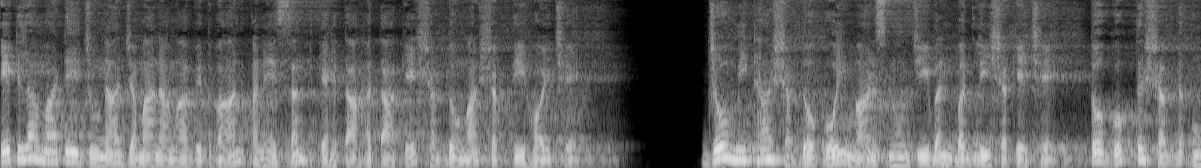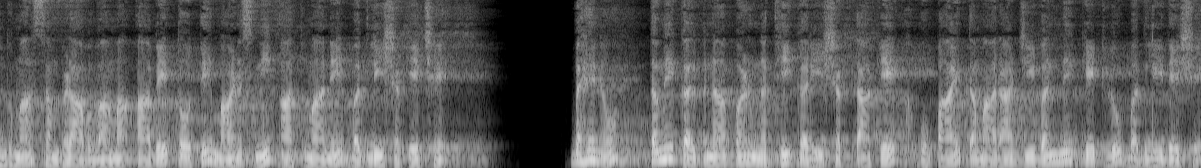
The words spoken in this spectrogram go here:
એટલા માટે જૂના જમાનામાં વિદ્વાન અને સંત કહેતા હતા કે શબ્દોમાં શક્તિ હોય છે. જો મીઠા શબ્દો કોઈ માણસનું જીવન બદલી શકે છે, તો ગુપ્ત શબ્દ ઊંઘમાં સંભળાવવામાં આવે તો તે માણસની આત્માને બદલી શકે છે. બહેનો, તમે કલ્પના પણ નથી કરી શકતા કે ઉપાય તમારા જીવનને કેટલું બદલી દેશે.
